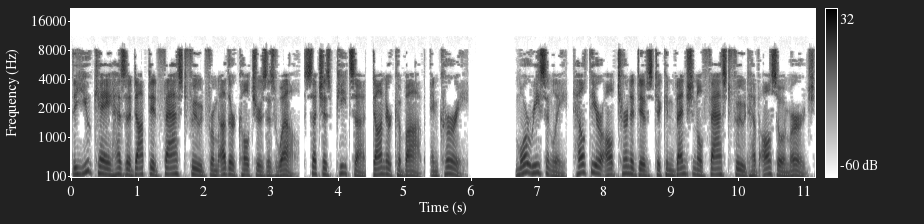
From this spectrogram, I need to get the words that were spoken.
The UK has adopted fast food from other cultures as well, such as pizza, doner kebab, and curry. More recently, healthier alternatives to conventional fast food have also emerged.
